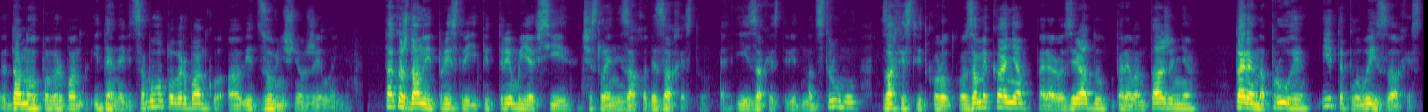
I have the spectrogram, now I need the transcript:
даного повербанку йде не від самого повербанку, а від зовнішнього живлення. Також даний пристрій підтримує всі численні заходи захисту. І захист від надструму, захист від короткого замикання, перерозряду, перевантаження, перенапруги і тепловий захист.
